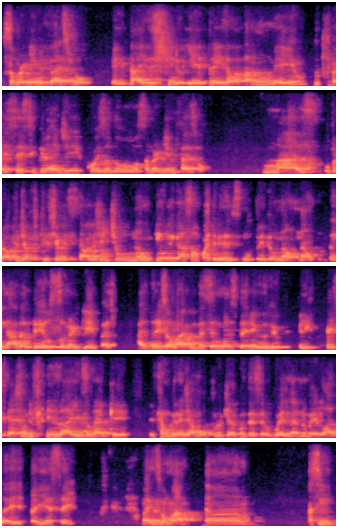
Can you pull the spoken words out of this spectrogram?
o Summer Game Festival, ele tá existindo e E3, ela tá no meio do que vai ser esse grande coisa do Summer Game Festival. Mas o próprio Geoff Keighley chegou e disse, olha, gente, eu não tenho ligação com a E3. Ele disse no Twitter, não, não tem nada a ver o Summer Game Festival. A E3 só vai acontecer no mesmo período, viu? Ele fez questão de frisar isso, né? Porque ele tem um grande amor pelo que aconteceu com ele, né? No meio lá da, da ESA. Mas vamos lá. Uh, assim,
